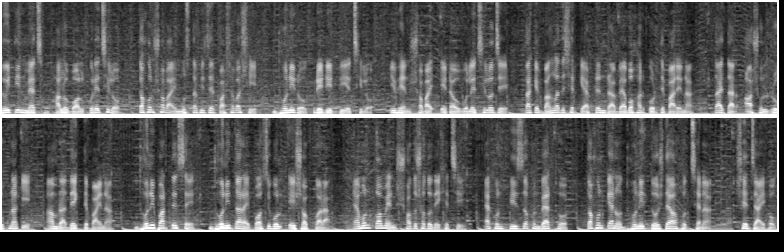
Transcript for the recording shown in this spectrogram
দুই তিন ম্যাচ ভালো বল করেছিল, তখন সবাই মুস্তাফিজের পাশাপাশি ধোনিরও ক্রেডিট দিয়েছিল। ইভেন সবাই এটাও বলেছিল যে তাকে বাংলাদেশের ক্যাপ্টেনরা ব্যবহার করতে পারে না, তাই তার আসল রূপ নাকি আমরা দেখতে পাই না। ধোনি পারতেছে, ধোনির দ্বারাই পসিবল এসব করা। এমন কমেন্ট শত শত দেখেছি। এখন ফিজ যখন ব্যর্থ, তখন কেন ধোনির দোষ দেওয়া হচ্ছে না? সে যাই হোক।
